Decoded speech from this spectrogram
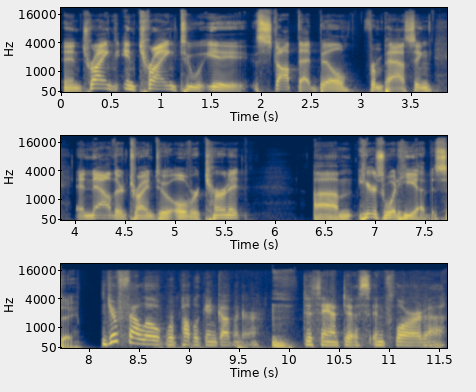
in trying in trying to uh, stop that bill from passing, and now they're trying to overturn it. Um, here's what he had to say. Your fellow Republican governor, DeSantis in Florida,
